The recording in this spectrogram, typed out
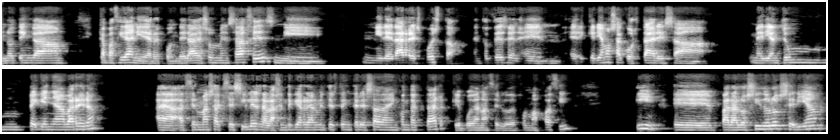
no tenga capacidad ni de responder a esos mensajes ni, de dar respuesta. Entonces, eh, queríamos acortar esa, mediante una pequeña barrera, a hacer más accesibles a la gente que realmente está interesada en contactar, que puedan hacerlo de forma fácil y eh, para los ídolos sería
